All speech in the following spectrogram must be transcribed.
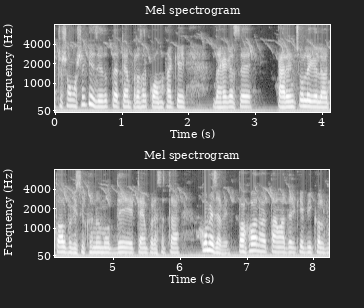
একটা সমস্যা কি, যেহেতু তার টেম্পারেচার কম থাকে, দেখা গেছে কারেন্ট চলে গেলে হয়তো অল্প কিছুক্ষণের মধ্যে এই টেম্পারেচারটা কমে যাবে। তখন হয়তো আমাদেরকে বিকল্প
